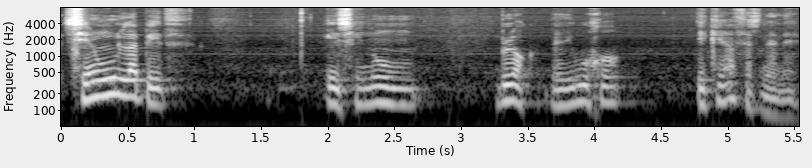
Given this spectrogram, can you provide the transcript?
sin un lápiz y sin un blog de dibujo, ¿y qué haces, nene?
